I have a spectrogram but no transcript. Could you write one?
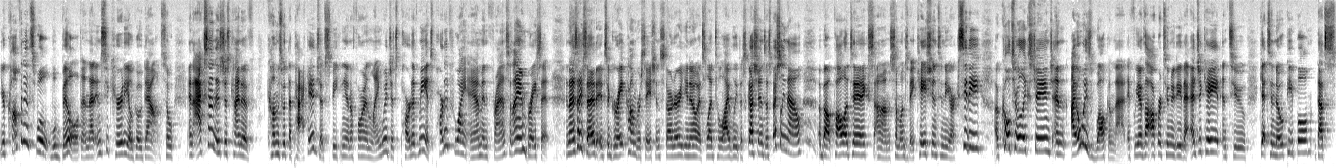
your confidence will, will build and that insecurity will go down. So an accent is just kind of comes with the package of speaking in a foreign language. It's part of me. It's part of who I am in France and I embrace it. And as I said, it's a great conversation starter. You know, it's led to lively discussions, especially now about politics, um, someone's vacation to New York City, a cultural exchange. And I always welcome that. If we have the opportunity to educate and to get to know people, that's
